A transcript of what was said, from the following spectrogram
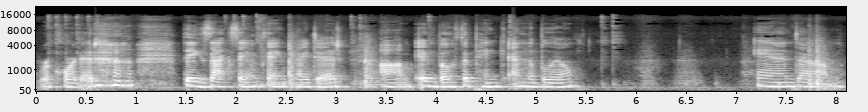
recorded the exact same thing that I did um, in both the pink and the blue, and um,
